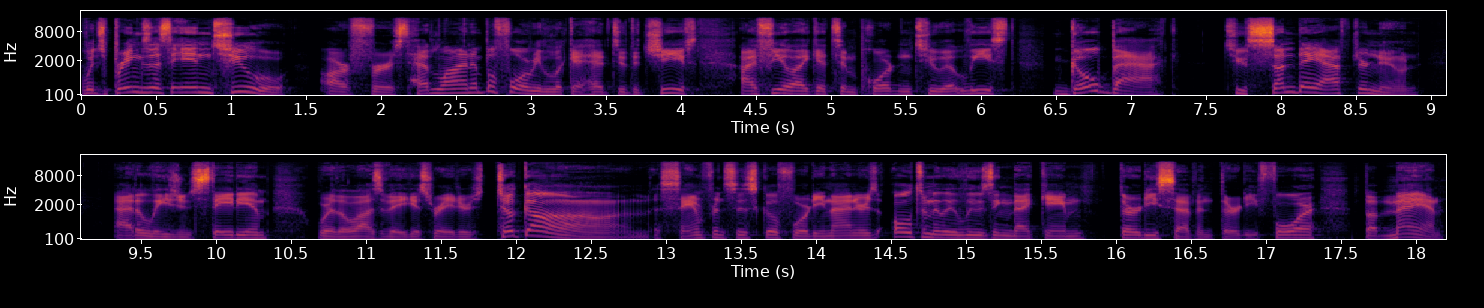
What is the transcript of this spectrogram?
Which brings us into our first headline. And before we look ahead to the Chiefs, I feel like it's important to at least go back to Sunday afternoon at Allegiant Stadium, where the Las Vegas Raiders took on the San Francisco 49ers, ultimately losing that game 37 34. But man,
